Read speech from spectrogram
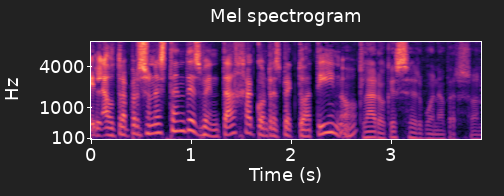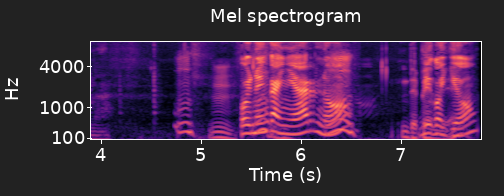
Eh, La otra persona está en desventaja con respecto a ti, ¿no? Claro que es ser buena persona. Mm. Mm. Pues no engañar, ¿no? Depende, digo ¿eh? yo.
